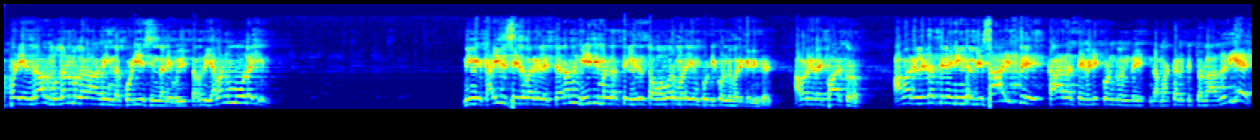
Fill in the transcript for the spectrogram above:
அப்படி என்றால் முதன் முதலாக இந்த கொடிய சிந்தனை உதித்தவது எவன் மூலையில் நீங்க கைது செய்தவர்களை தினம் நீதிமன்றத்தில் நிறுத்த ஒவ்வொரு முறையும் கூட்டிக் கொண்டு வருகிறீர்கள். அவர்களை பார்க்கிறோம். அவர்களிடத்திலே நீங்கள் விசாரித்து காரணத்தை வெளிக்கொண்டு வந்து இந்த மக்களுக்கு சொல்லாதது ஏன்?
